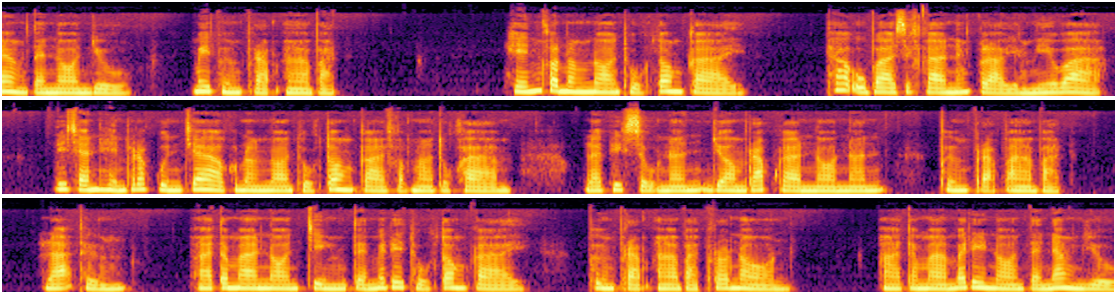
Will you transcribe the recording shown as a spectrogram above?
นั่งแต่นอนอยู่ ไม่พึงปรับอาบัติ เห็นกำลังนอนถูกต้องกาย ถ้าอุบาสิกานั้นกล่าวอย่างนี้ว่า ดิฉันเห็นพระคุณเจ้ากำลังนอนถูกต้องกายกับมาตุคาม และภิกษุนั้นยอมรับการนอนนั้น พึงปรับอาบัติละถึง อาตมานอนจริงแต่ไม่ได้ถูกต้องกาย พึงปรับอาบัติเพราะนอน อาตมาไม่ได้นอนแต่นั่งอยู่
